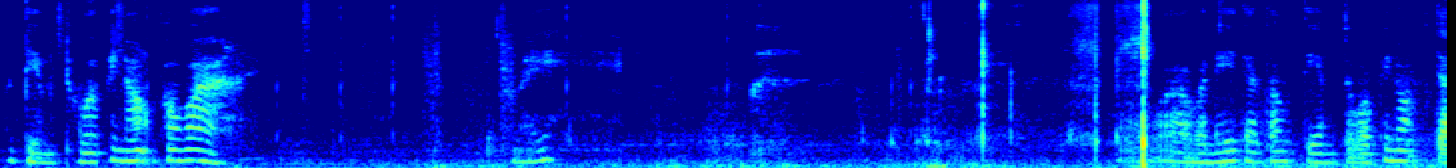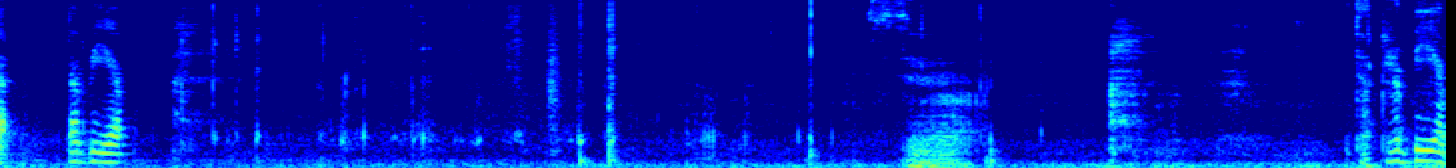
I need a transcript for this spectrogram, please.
มาเตรียมตัวพี่น้องเพราะว่าไหมว่าวันนี้จะต้องเตรียมตัวพี่น้องจัดระเบียบ เสื้อจัด ระเบียบ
